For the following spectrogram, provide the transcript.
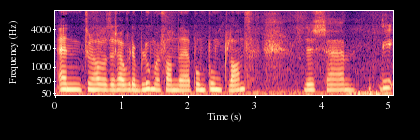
En toen hadden we het dus over de bloemen van de pompoenplant. Dus ehm, die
